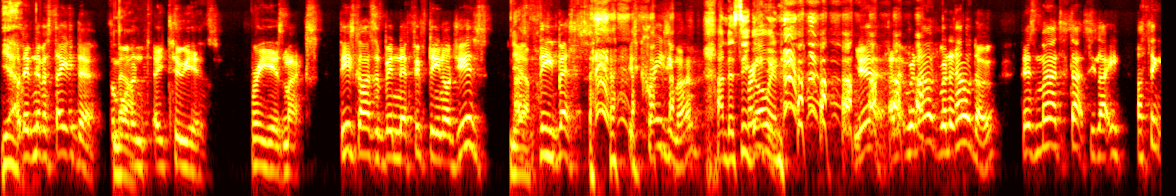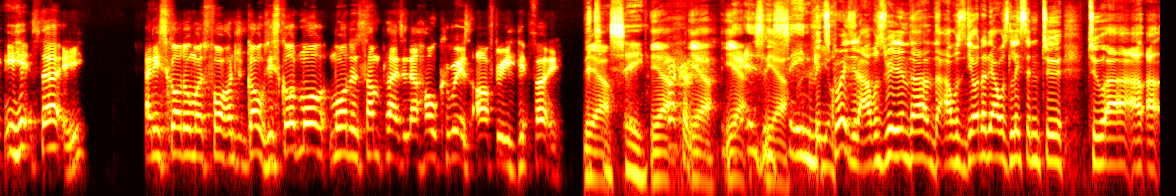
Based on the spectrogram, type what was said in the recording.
yeah, but they've never stayed there for no. more than two years, three years max. These guys have been there 15 odd years. Yeah. As the best. it's crazy, man. and they're still crazy. going. yeah. And Ronaldo, Ronaldo, there's mad stats. He like he, I think he hit 30 and he scored almost 400 goals. He scored more more than some players in their whole careers after he hit 30. It's yeah. insane. Yeah, yeah, yeah. It is yeah. insane. It's crazy. I was reading the, the, I was the other day. I was listening to to uh, uh,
